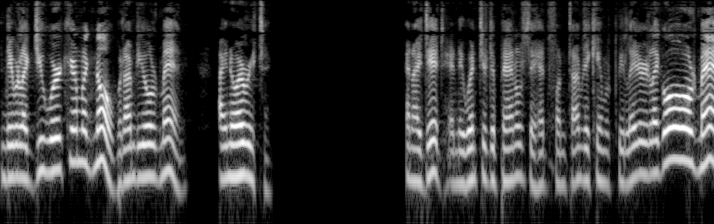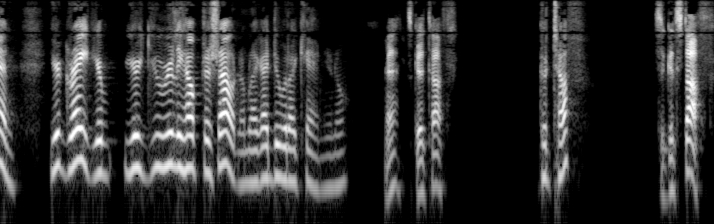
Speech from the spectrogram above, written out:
And they were like, do you work here? I'm like, no, but I'm the old man. I know everything. And I did. And they went to the panels. They had fun times. They came up to me later, like, oh, old man, you're great. You're, you're, you really helped us out. And I'm like, I do what I can, you know? Yeah, it's good tough. Good tough? It's a good stuff.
